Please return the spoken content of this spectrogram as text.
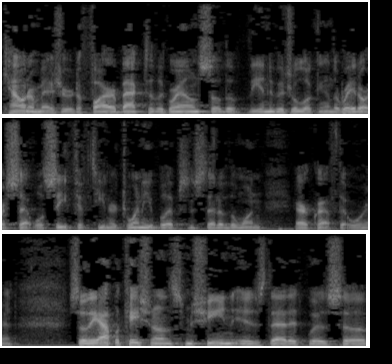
countermeasure to fire back to the ground so that the individual looking on the radar set will see 15 or 20 blips instead of the one aircraft that we're in. So the application on this machine is that it was uh,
